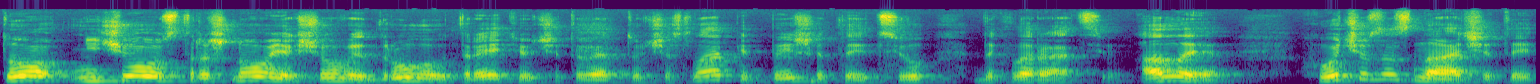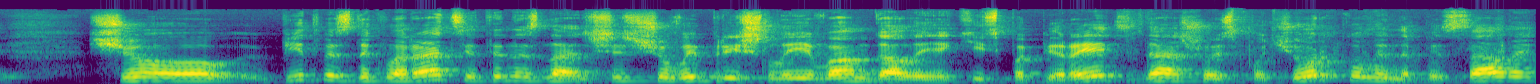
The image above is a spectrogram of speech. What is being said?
то нічого страшного, якщо ви 2, 3, 4 числа підпишете цю декларацію. Але хочу зазначити, що підпис декларації ти не знаєш, що ви прийшли, вам дали якийсь папірець, да, щось почоркали, написали,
